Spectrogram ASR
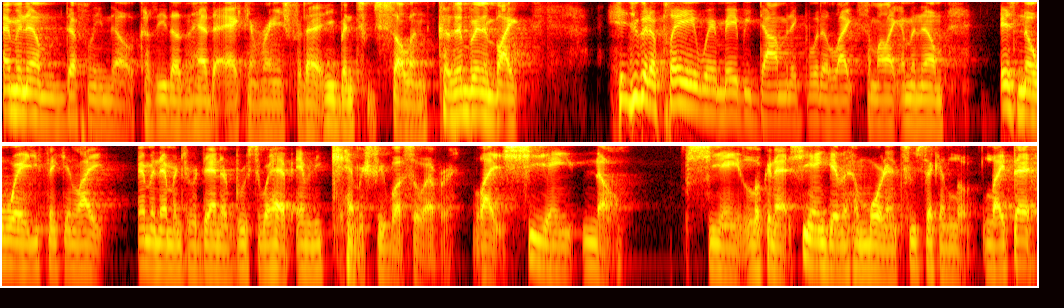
Eminem definitely no, because he doesn't have the acting range for that. He's been too sullen. Because it been like you could have played where maybe Dominic would have liked somebody like Eminem. There's no way you thinking like Eminem and Jordana Brewster would have any chemistry whatsoever. Like she ain't no. She ain't looking at she ain't giving him more than two second look. Like that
